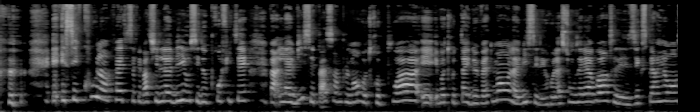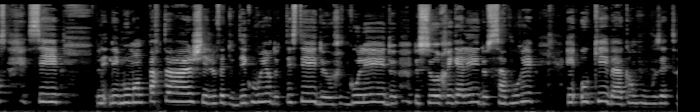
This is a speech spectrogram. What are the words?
et, c'est cool en fait, ça fait partie de la vie aussi de profiter. Enfin, la vie c'est pas simplement votre poids et votre taille de vêtements, la vie c'est les relations que vous allez avoir, c'est les expériences, c'est les, moments de partage, c'est le fait de découvrir, de tester, de rigoler, de, se régaler, de savourer. Et ok, bah, quand vous vous êtes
